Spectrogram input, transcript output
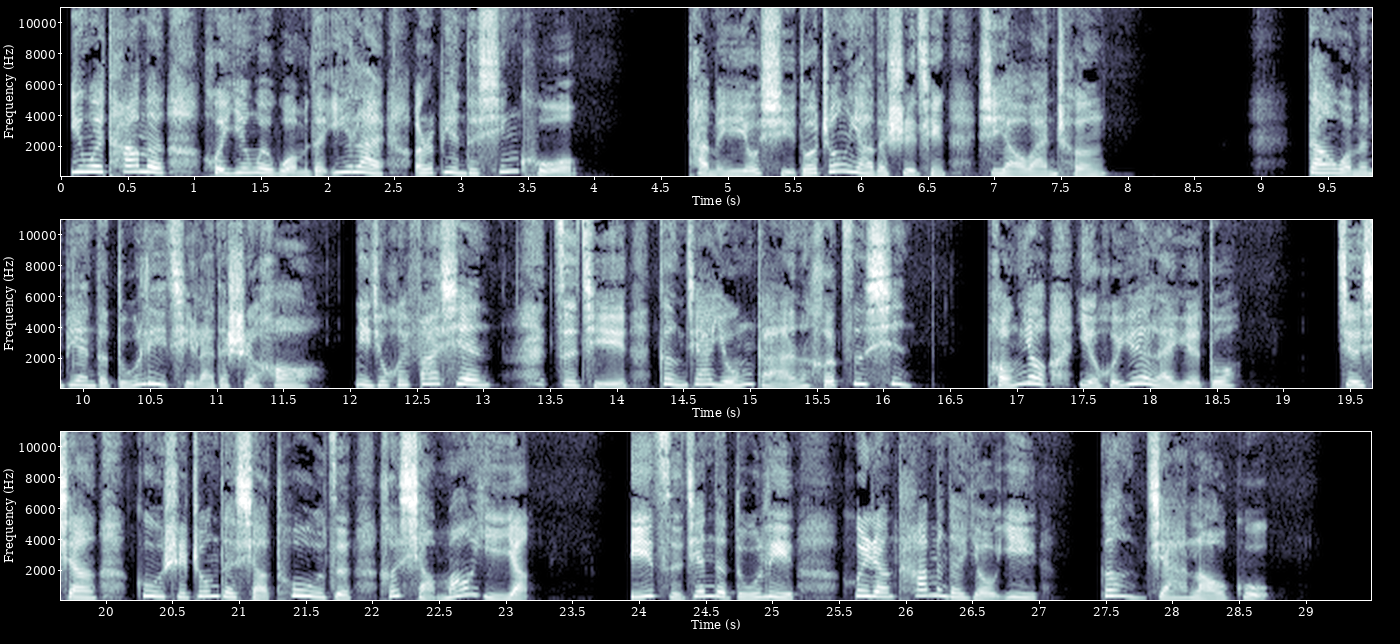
因为他们会因为我们的依赖而变得辛苦，他们也有许多重要的事情需要完成。当我们变得独立起来的时候，你就会发现自己更加勇敢和自信，朋友也会越来越多，就像故事中的小兔子和小猫一样。彼此间的独立会让他们的友谊更加牢固。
